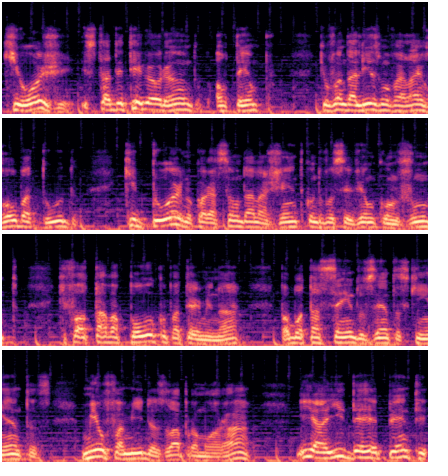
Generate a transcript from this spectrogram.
que hoje está deteriorando ao tempo, que o vandalismo vai lá e rouba tudo. Que dor no coração dá na gente quando você vê um conjunto que faltava pouco para terminar, para botar 100, 200, 500, mil famílias lá para morar, e aí de repente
